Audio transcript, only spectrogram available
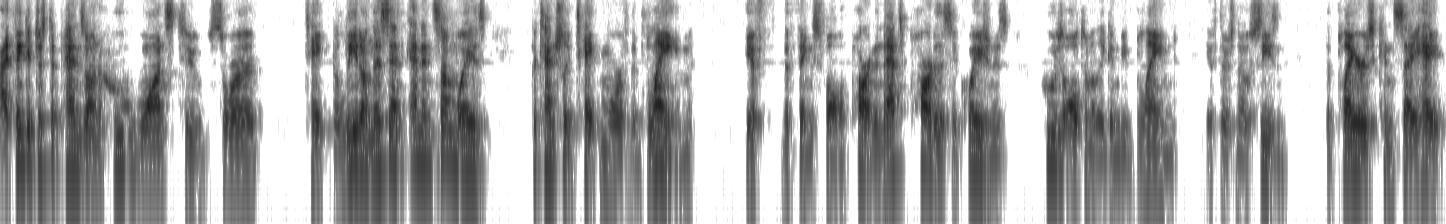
I think it just depends on who wants to sort of take the lead on this and, and in some ways potentially take more of the blame if the things fall apart. And that's part of this equation is who's ultimately going to be blamed if there's no season. The players can say, hey,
